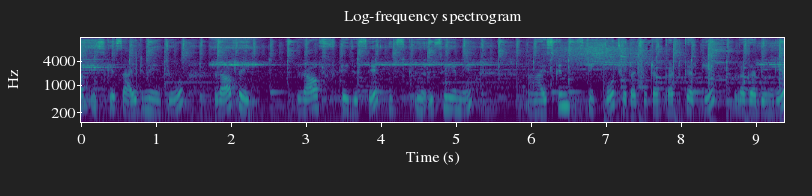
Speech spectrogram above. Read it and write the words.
अब इसके साइड में जो राफ एज राफ एज से उस में आइसक्रीम स्टिक को छोटा छोटा कट करके लगा देंगे।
